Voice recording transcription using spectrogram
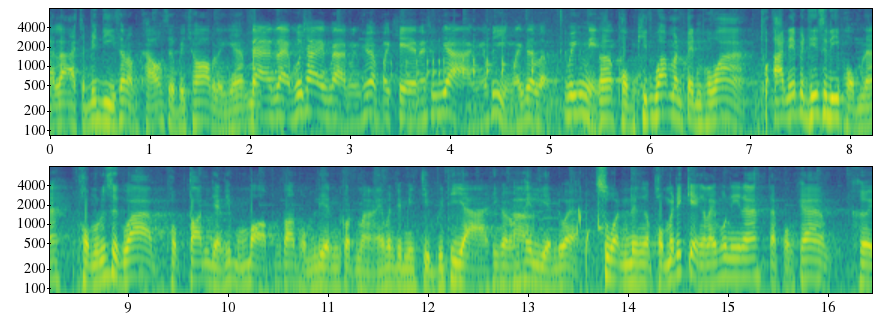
ดแล้วอาจจะไม่ดีสำหรับเขาเสือไปชอบอะไรเงี้ยแต่แต่ผู้ชายอีกแบบหนึงที่แบบประเคนในทุกอย่างเงี้ยผู้หญิงมักจะแบบวิ่งหนี เออผมคิดว่ามันเป็นเพราะว่าอันนี้เป็นทฤษฎีผมนะ ผมรู้สึกว่าผมตอนอย่างที่ผมบอกตอนผมเรียนกฎหมาย มันจะมีจิตวิทยาที่เขาต้องอ่าให้เรียนด้วย ส่วนหนึ่งอะผมไม่ได้เก่งอะไรพวกนี้นะ แต่ผมแค่เคย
